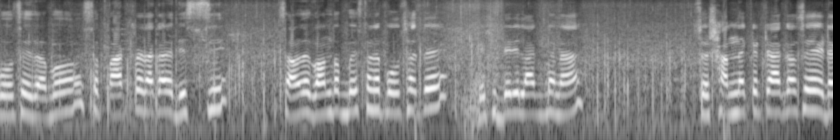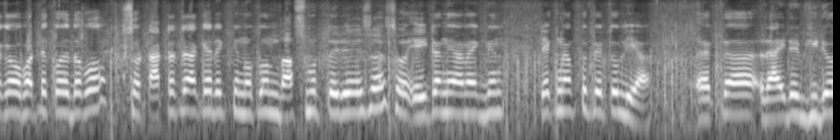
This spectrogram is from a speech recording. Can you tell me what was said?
পৌঁছে যাব। সো পাটপাট আকারে দিচ্ছি। সো আমাদের গন্তব্যস্থানে পৌঁছাতে বেশি দেরি লাগবে না। সো সামনে একটা ট্রাক আছে, এটাকে ওভারটেক করে দেবো। সো টাটা ট্র্যাকের একটি নতুন বাস মোড তৈরি হয়েছে। সো এইটা নিয়ে আমি একদিন টেকনাফ টু তেঁতুলিয়া একটা রাইডের ভিডিও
